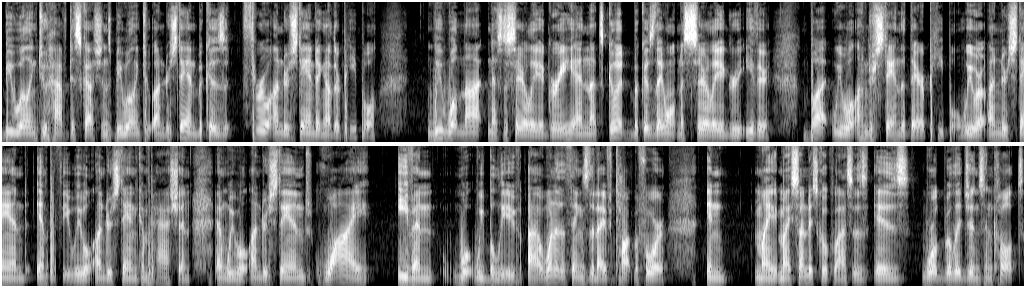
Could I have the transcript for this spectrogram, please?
be willing to have discussions, be willing to understand, because through understanding other people, we will not necessarily agree, and that's good because they won't necessarily agree either. But we will understand that they are people. We will understand empathy. We will understand compassion, and we will understand why even what we believe. Uh, one of the things that I've taught before in my, my Sunday school classes is world religions and cults.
